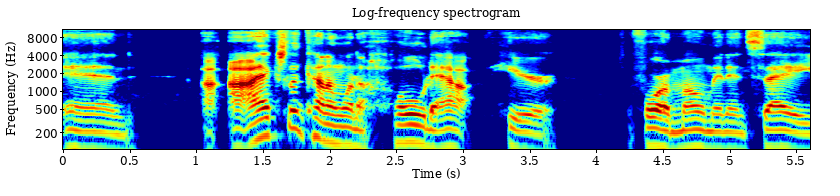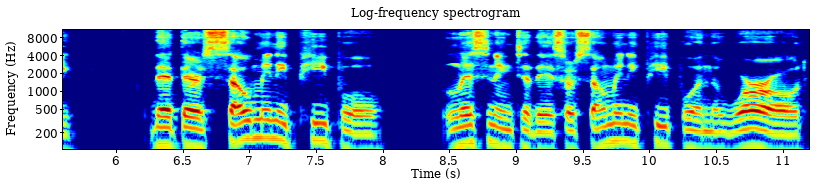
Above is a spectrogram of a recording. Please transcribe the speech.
And I, I actually kind of want to hold out here for a moment and say that there's so many people listening to this or so many people in the world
